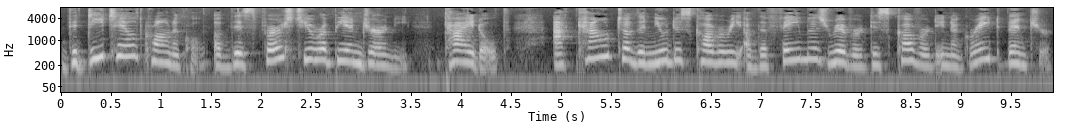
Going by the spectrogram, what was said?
The detailed chronicle of this first European journey, titled Account of the New Discovery of the Famous River Discovered in a Great Venture,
